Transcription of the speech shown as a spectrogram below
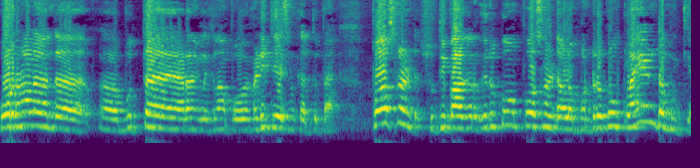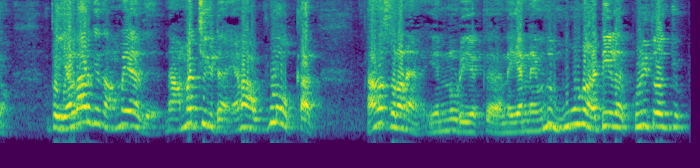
ஒரு நாள் அந்த புத்த இடங்களுக்குலாம் போவேன் மெடிடேஷன் கற்றுப்பேன் பர்சனல் சுற்றி பார்க்கறது இருக்கும் பர்சனல் டெவலப்மெண்ட் இருக்கும் கிளைண்ட்டை முக்கியம். அப்போ எல்லாருக்கும் இது அமையாது. நான் அமைச்சுக்கிட்டேன். ஏன்னா அவ்வளோ க- நான் சொல்கிறேன் என்னுடைய என்னை வந்து மூணு அடியில் குழி துவக்கி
